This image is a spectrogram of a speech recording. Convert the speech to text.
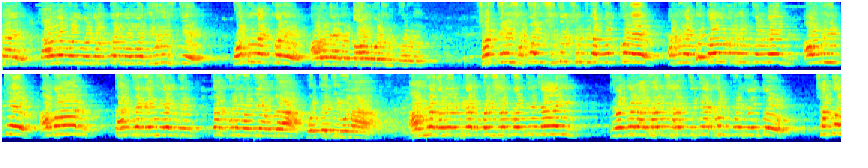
চায়, তাহলে বলব ডক্টর মোহাম্মদ ইউনুসকে পদত্যাগ করে আলাদা একটা দল গঠন করুন। সরকারি সকল সুযোগ সুবিধা ভোগ করে এখন একটা দল গঠন করবেন আওয়ামী লীগকে আবার তার জায়গায় নিয়ে আসবেন তা কোনোভাবে আমরা করতে দিব না। আমরা গণ অধিকার পরিষদ বলতে চাই, দুই হাজার আঠারো সাল থেকে এখন পর্যন্ত সকল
